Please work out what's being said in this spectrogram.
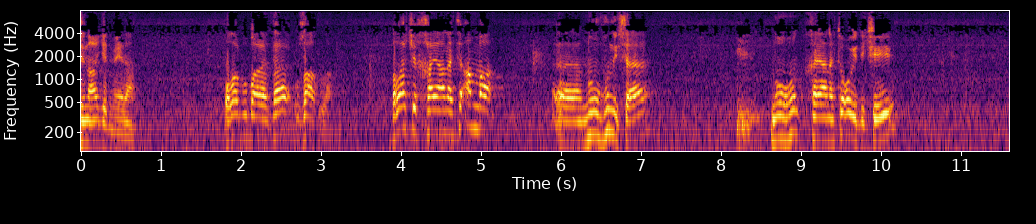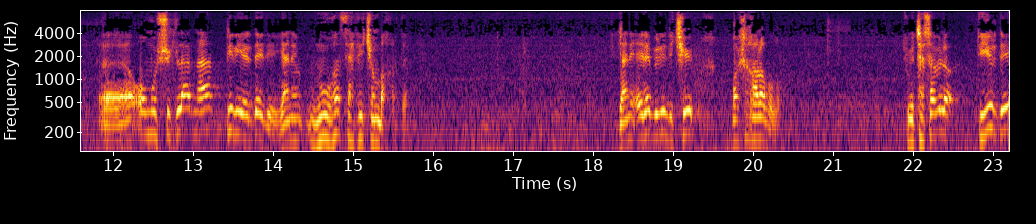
zinaya getməkdən. Onlar bu barədə uzaqdırlar. Lakin xəyanəti, amma e, Nuhun isə Nuhun xəyanəti o idi ki, e, o müşriklərlə bir yerdə idi. Yəni, Nuh'a səhvi kim baxırdı? Yəni, elə biridir ki, başı xarab olur. Çünki təsəvvür deyirdi,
